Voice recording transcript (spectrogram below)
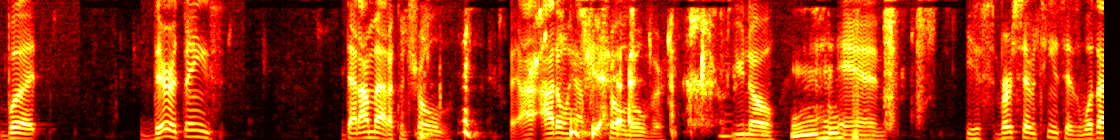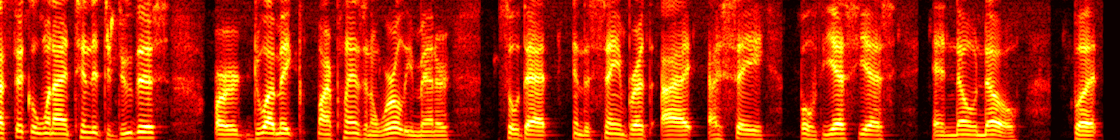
but there are things that I'm out of control. I, I don't have Yeah. control over. You know, hmm and his verse 17 says, Was I fickle when I intended to do this? Or do I make my plans in a worldly manner so that in the same breath I, I say both yes, yes, and no, no? But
